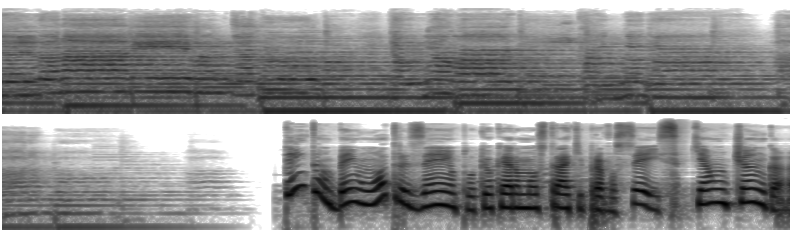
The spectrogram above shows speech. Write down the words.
늙은 아비 também um outro exemplo que eu quero mostrar aqui para vocês, que é um changa,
